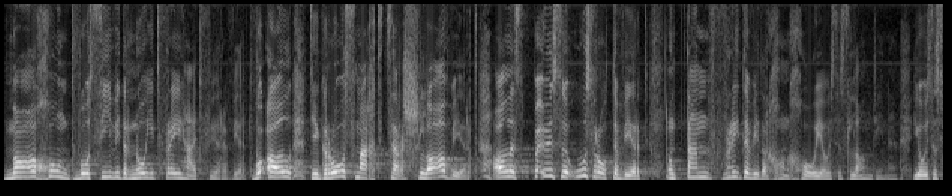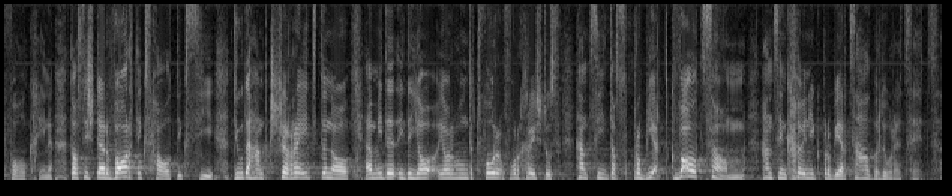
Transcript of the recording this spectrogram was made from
Mann kommt, wo sie wieder neu in die Freiheit führen wird, wo all die Großmacht zerschlagen wird, alles Böse ausrotten wird und dann Frieden wieder kann kommen in unser Land hinein, in unser Volk hinein. Das ist der Erwartungshaltung Die Juden haben geschreit danach, ähm, in den, den Jahrhunderten vor, vor Christus haben sie das probiert, gewaltsam, haben sie einen König probiert selber durchzusetzen.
